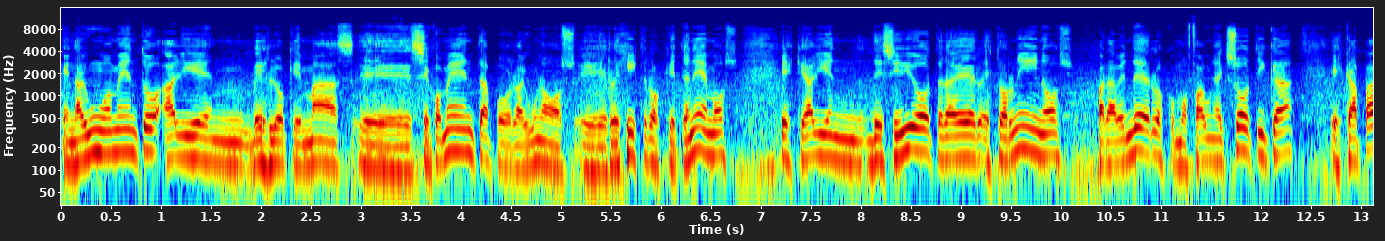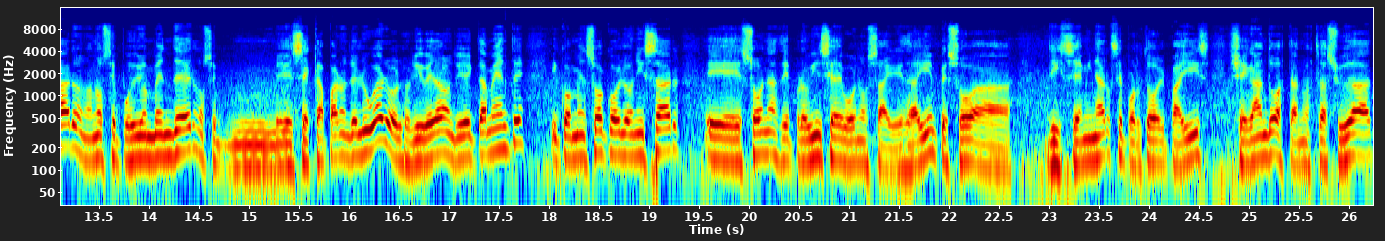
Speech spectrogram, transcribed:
En algún momento alguien, es lo que más eh, se comenta por algunos eh, registros que tenemos, es que alguien decidió traer estorninos para venderlos como fauna exótica, escaparon o no se pudieron vender, no se, mm, se escaparon del lugar o los liberaron directamente y comenzó a colonizar zonas de provincia de Buenos Aires. De ahí empezó a diseminarse por todo el país, llegando hasta nuestra ciudad.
